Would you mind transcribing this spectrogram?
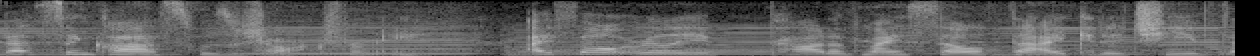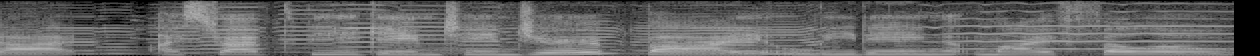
Best in class was a shock for me. I felt really proud of myself that I could achieve that. I strive to be a game changer by leading my fellow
